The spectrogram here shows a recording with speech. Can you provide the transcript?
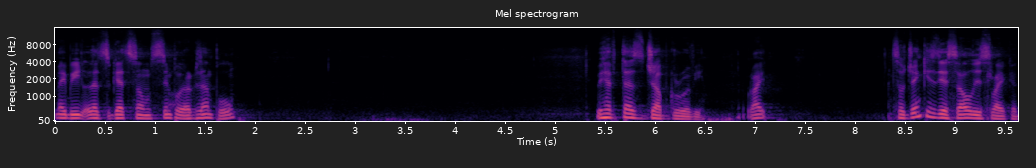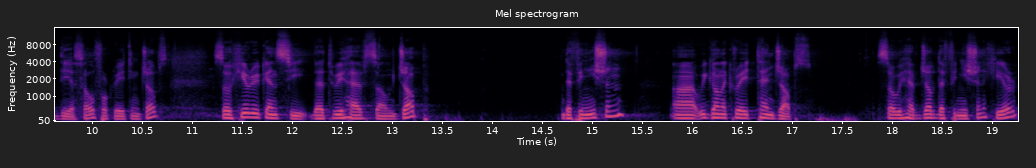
maybe let's get some simpler example. We have test job Groovy, right? So Jenkins DSL is like a DSL for creating jobs. So here you can see that we have some job definition uh, we're going to create 10 jobs. So we have job definition here.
